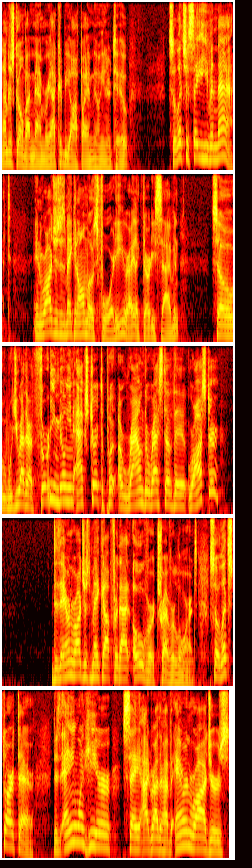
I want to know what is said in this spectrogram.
I'm just going by memory. I could be off by a million or two. So let's just say even that. And Rodgers is making almost 40, right? Like 37. So would you rather have 30 million extra to put around the rest of the roster? Does Aaron Rodgers make up for that over Trevor Lawrence? So let's start there. Does anyone here say I'd rather have Aaron Rodgers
